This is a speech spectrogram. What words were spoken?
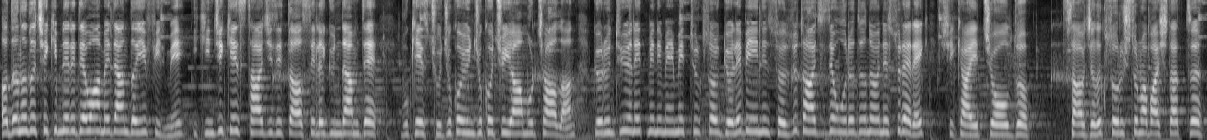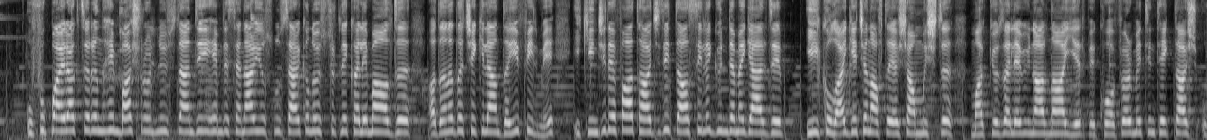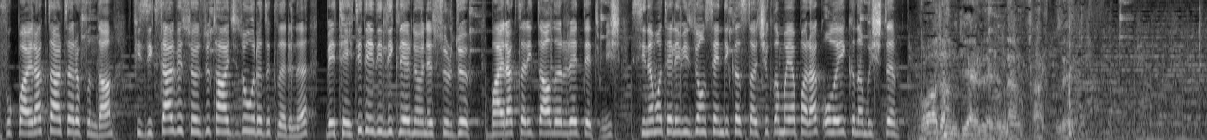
Adana'da çekimleri devam eden Dayı filmi ikinci kez taciz iddiasıyla gündemde. Bu kez çocuk oyuncu koçu Yağmur Çağlan, görüntü yönetmeni Mehmet Türksoy Gölebey'in sözlü tacize uğradığını öne sürerek şikayetçi oldu. Savcılık soruşturma başlattı. Ufuk Bayraktar'ın hem başrolünü üstlendiği hem de senaryosunu Serkan Öztürk'le kaleme aldığı Adana'da çekilen Dayı filmi ikinci defa taciz iddiasıyla gündeme geldi. İlk olay geçen hafta yaşanmıştı. Makyöz Alev Ünal Nair ve kuaför Metin Tektaş Ufuk Bayraktar tarafından fiziksel ve sözlü tacize uğradıklarını ve tehdit edildiklerini öne sürdü. Bayraktar iddiaları reddetmiş, Sinema Televizyon Sendikası da açıklama yaparak olayı kınamıştı. Bu adam diğerlerinden farklı.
